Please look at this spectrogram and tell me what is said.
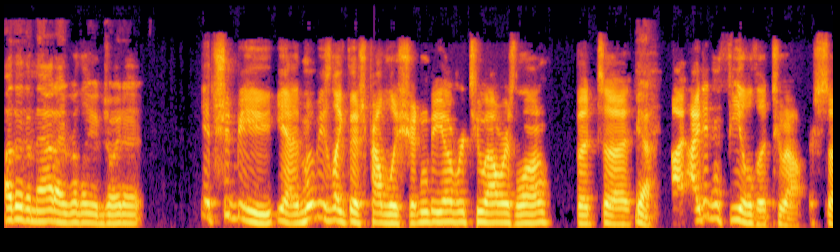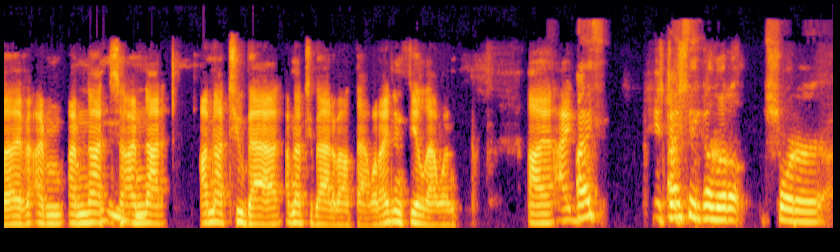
Other than that, I really enjoyed it. It should be, yeah. Movies like this probably shouldn't be over two hours long but uh, yeah, I, I, didn't feel the two hours. So i am I'm, I'm not mm-hmm. I'm not I'm not too bad. I'm not too bad about that one. I didn't feel that one. Uh, I I just, I think a little shorter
